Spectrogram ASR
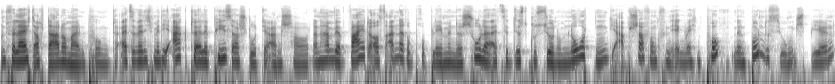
Und vielleicht auch da nochmal ein Punkt. Also wenn ich mir die aktuelle PISA-Studie anschaue, dann haben wir weitaus andere Probleme in der Schule als die Diskussion um Noten, die Abschaffung von irgendwelchen Punkten in Bundesjugendspielen.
